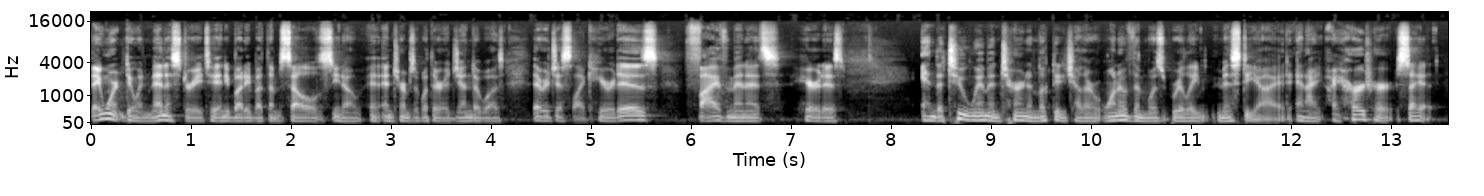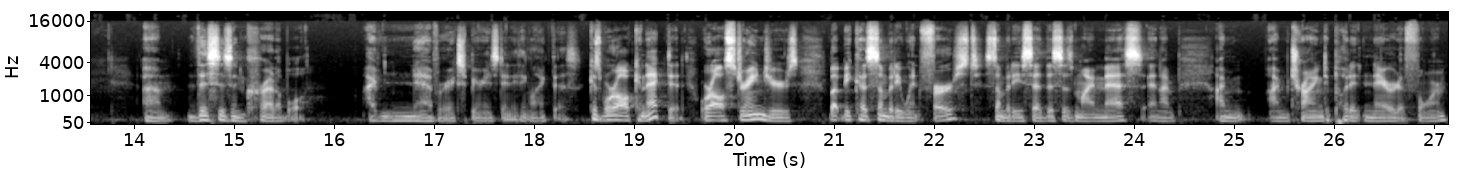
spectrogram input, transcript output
They weren't doing ministry to anybody but themselves, you know, in, in terms of what their agenda was. They were just like, here it is, five minutes, here it is. And the two women turned and looked at each other. One of them was really misty eyed. And I, I heard her say it um, This is incredible. I've never experienced anything like this because we're all connected. We're all strangers, but because somebody went first, somebody said, "This is my mess," and I'm, I'm, I'm trying to put it in narrative form.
